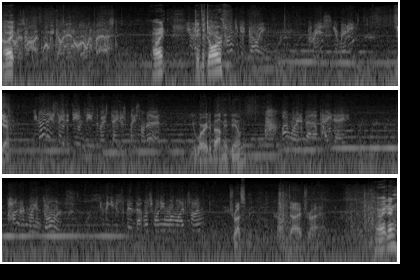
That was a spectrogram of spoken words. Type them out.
All right. All right. You Get the door. Time to get going. Chris, you ready? Yeah. You know they say the DMZ is the most dangerous place on Earth. You worried about me, Fiona? I'm worried about our payday. Hundred million dollars. You think you can spend that much money in one lifetime? Trust me. I'll die trying. All right then.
